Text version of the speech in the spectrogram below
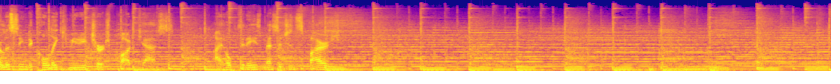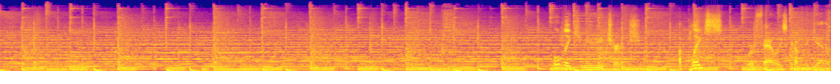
are listening to Cold Lake Community Church podcast. I hope today's message inspires you. Cold Lake Community Church, a place where families come together.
